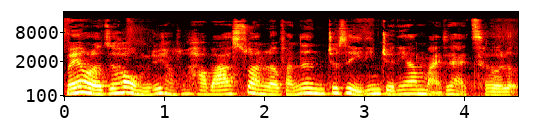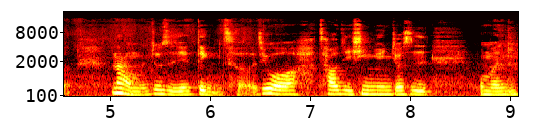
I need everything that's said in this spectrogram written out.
没有了之后，我们就想说好吧，算了，反正就是已经决定要买这台车了，那我们就直接订车。结果超级幸运，就是我们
